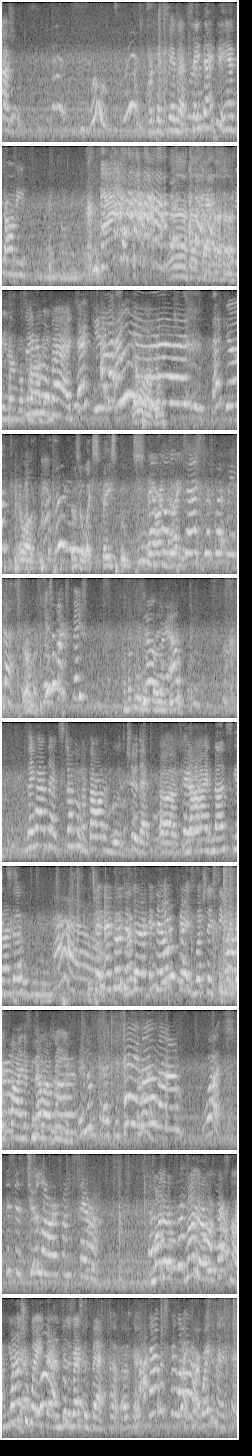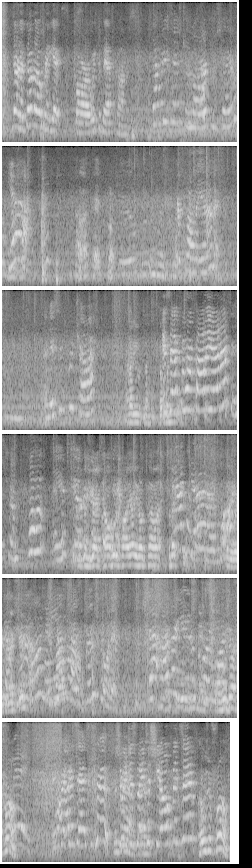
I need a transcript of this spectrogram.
Josh. Okay, stand up. Say thank you to Aunt Tommy. Aunt Tommy. Tommy and Uncle Take your little Tommy. bag. Thank you. You're welcome. Thank you. You're welcome. Those are like space boots. They are nice. Just look what we got. They're nice. These are like space. Well, how come you No, try they're them for out. you? They have that stuff on the bottom booth too, that, uh, Non, non-skid stuff. Ow. So, and boots, if they're, if they don't fit, which they seem like they're fine, they're from L.L.Bean. They look like this. Hey, Mom. What? This is to Laura from Sarah. Mother, mother, that's not why don't you wait then and do the rest with Beth? Oh, okay. That was for Wait, Laura. wait, wait a minute then. No, no, don't open it yet, Laura. Wait till Beth comes. That what it says to Laura from Sarah? Yeah. Oh, okay. Huh? For Pollyanna. And this is for Josh. How do you? No, don't, Is that for Pollyanna? This is from Well, you gotta tell who to buy out. You don't tell it for next year. What do you wait till next year? Mine has Ruth on it. That other unicorn Oh, who's that from? It just says Ruth. should we just wait till she opens it? Who's it from?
